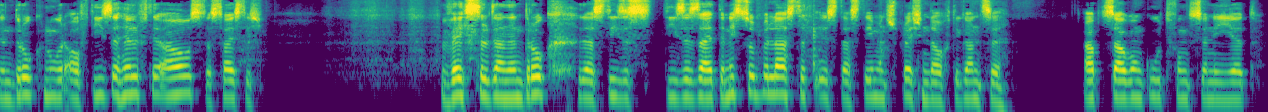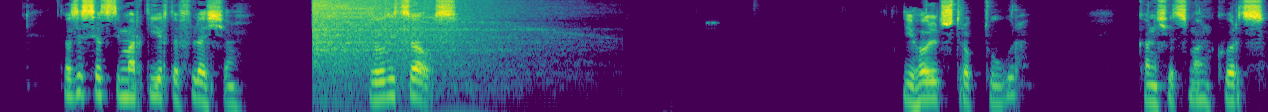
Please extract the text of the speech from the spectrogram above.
den Druck nur auf diese Hälfte aus. Das heißt, ich wechsle dann den Druck, dass dieses, diese Seite nicht so belastet ist, dass dementsprechend auch die ganze Absaugung gut funktioniert. Das ist jetzt die markierte Fläche. So sieht's aus. Die Holzstruktur kann ich jetzt mal kurz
